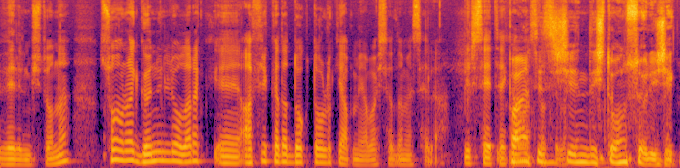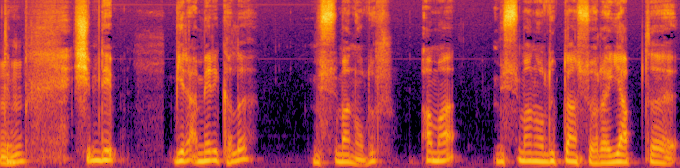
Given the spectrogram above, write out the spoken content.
verilmişti ona. Sonra gönüllü olarak e, Afrika'da doktorluk yapmaya başladı mesela. Bir STK Parantez içinde işte onu söyleyecektim. Hı hı. Şimdi bir Amerikalı Müslüman olur ama Müslüman olduktan sonra yaptığı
